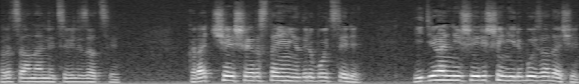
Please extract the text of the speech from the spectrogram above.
рациональной цивилизации. Кратчайшее расстояние до любой цели, идеальнейшее решение любой задачи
